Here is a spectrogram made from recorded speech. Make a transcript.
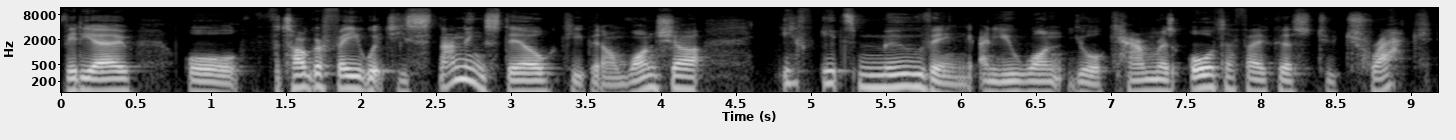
video or photography which is standing still, keep it on one shot. If it's moving and you want your camera's autofocus to track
